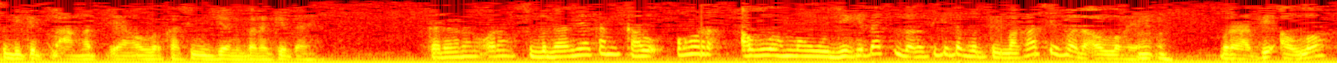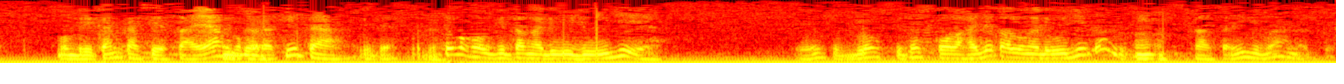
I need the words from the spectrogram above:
sedikit banget ya Allah kasih ujian kepada kita. Kadang-kadang orang sebenarnya kan kalau orang Allah menguji kita berarti kita berterima kasih pada Allah ya. Berarti Allah memberikan kasih sayang Betul. kepada kita gitu ya. Betul. Coba kalau kita nggak diuji-uji ya. Ya jeblok kita sekolah aja kalau nggak diuji kan Mm-mm. rasanya gimana tuh?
